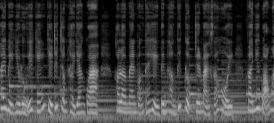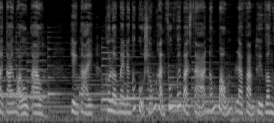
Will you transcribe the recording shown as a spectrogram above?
hay bị nhiều luồng ý kiến chỉ trích trong thời gian qua, Coleman vẫn thể hiện tinh thần tích cực trên mạng xã hội và như bỏ ngoài tai mọi ồn ào. Hiện tại, Coleman đang có cuộc sống hạnh phúc với bà xã nóng bỏng là Phạm Thùy Vân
